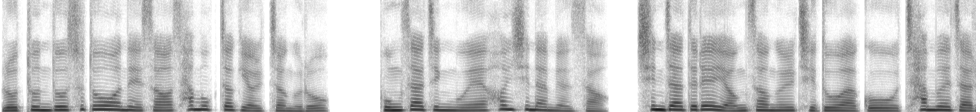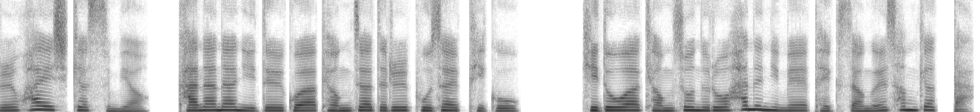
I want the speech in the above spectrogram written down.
로톤도 수도원에서 사목적 열정으로 봉사 직무에 헌신하면서 신자들의 영성을 지도하고 참회자를 화해시켰으며 가난한 이들과 병자들을 보살피고 기도와 겸손으로 하느님의 백성을 섬겼다.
